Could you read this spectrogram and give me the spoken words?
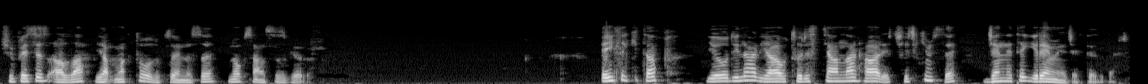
Şüphesiz Allah yapmakta olduklarınızı noksansız görür. Ehli kitap, Yahudiler yahut Hristiyanlar hariç hiç kimse cennete giremeyecek dediler.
